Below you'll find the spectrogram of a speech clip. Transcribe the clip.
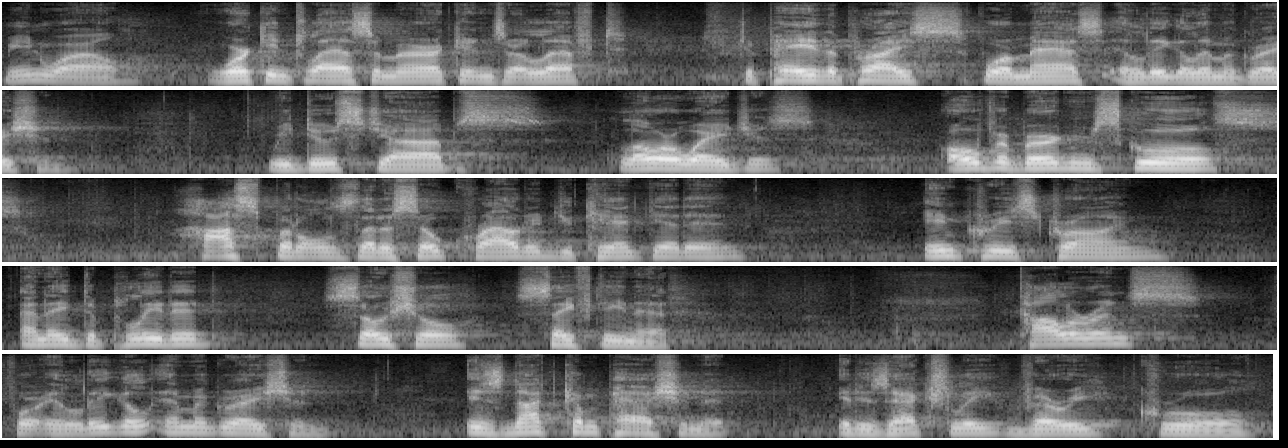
Meanwhile, working class Americans are left to pay the price for mass illegal immigration. Reduced jobs, lower wages, overburdened schools, hospitals that are so crowded you can't get in, increased crime, and a depleted social safety net. Tolerance for illegal immigration is not compassionate. It is actually very cruel.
